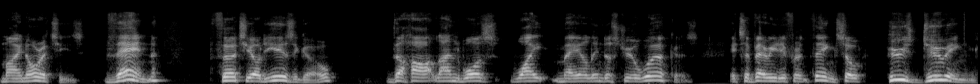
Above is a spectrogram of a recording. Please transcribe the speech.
minorities. Then, 30 odd years ago, the heartland was white male industrial workers. It's a very different thing. So who's doing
